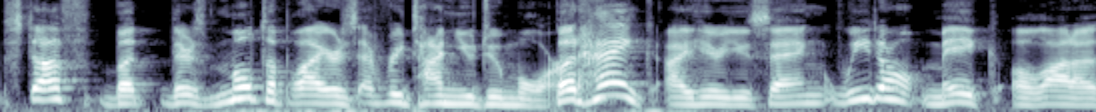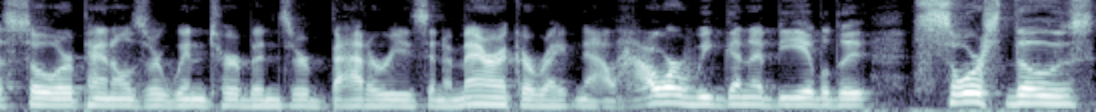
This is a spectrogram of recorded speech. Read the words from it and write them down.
stuff, but there's multipliers every time you do more. But Hank, I hear you saying, we don't make a lot of solar panels or wind turbines or batteries in America right now. How are we going to be able to source those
